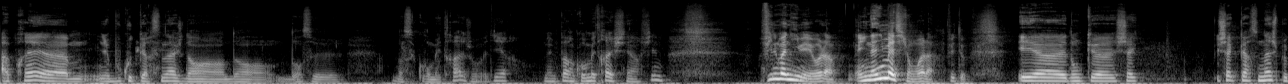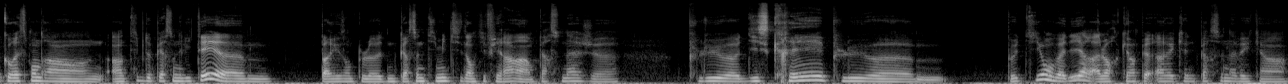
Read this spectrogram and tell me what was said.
Après, il y a beaucoup de personnages dans, dans, dans ce, dans ce court-métrage, on va dire. Même pas un court-métrage, c'est un film. Film animé, voilà. Une animation, voilà, plutôt. Et euh, donc, euh, chaque, chaque personnage peut correspondre à un, type de personnalité. euh, par exemple, une personne timide s'identifiera à un personnage plus discret, plus petit, on va dire, alors qu'avec une personne avec un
